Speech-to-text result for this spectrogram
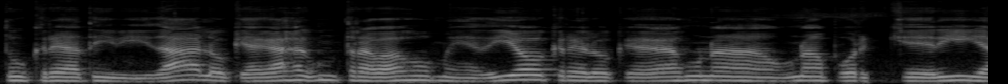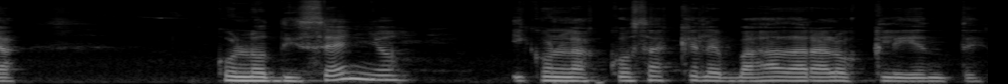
tu creatividad, lo que hagas un trabajo mediocre, lo que hagas una, una porquería con los diseños y con las cosas que les vas a dar a los clientes.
